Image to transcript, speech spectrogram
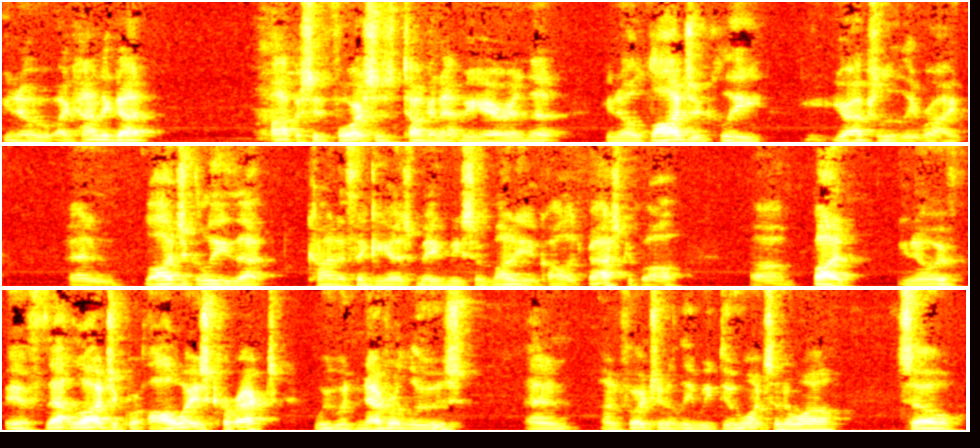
you know, I kind of got opposite forces tugging at me here, in that you know logically you're absolutely right, and logically that kind of thinking has made me some money in college basketball. Um, but you know, if if that logic were always correct, we would never lose, and unfortunately, we do once in a while. So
